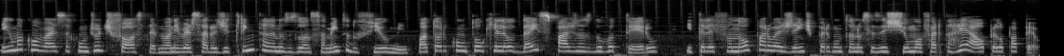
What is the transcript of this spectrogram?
Em uma conversa com Jude Foster no aniversário de 30 anos do lançamento do filme, o ator contou que leu 10 páginas do roteiro e telefonou para o agente perguntando se existia uma oferta real pelo papel.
